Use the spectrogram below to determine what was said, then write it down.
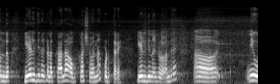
ಒಂದು ಏಳು ದಿನಗಳ ಕಾಲ ಅವಕಾಶವನ್ನು ಕೊಡ್ತಾರೆ. ಏಳು ದಿನಗಳು. ಅಂದರೆ ನೀವು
